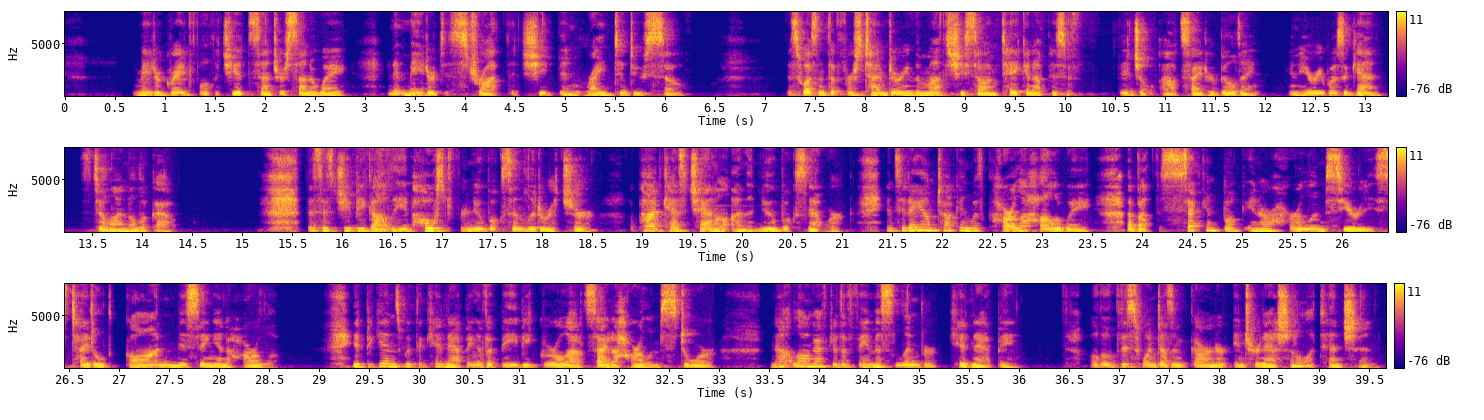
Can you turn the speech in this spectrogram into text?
It made her grateful that she had sent her son away, and it made her distraught that she'd been right to do so. This wasn't the first time during the month she saw him taking up his vigil outside her building, and here he was again, still on the lookout. This is G.P. Gottlieb, host for New Books in Literature podcast channel on the New Books Network. And today I'm talking with Karla Holloway about the second book in her Harlem series titled Gone Missing in Harlem. It begins with the kidnapping of a baby girl outside a Harlem store, not long after the famous Lindbergh kidnapping, although this one doesn't garner international attention.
